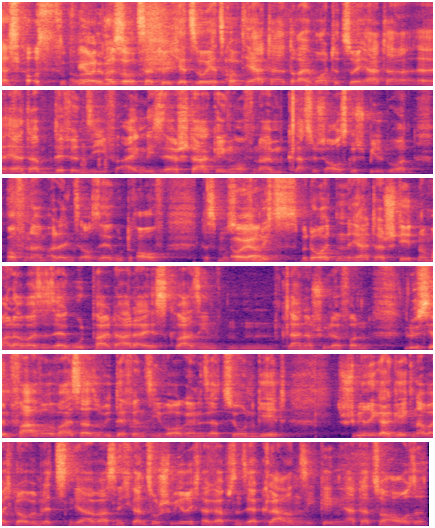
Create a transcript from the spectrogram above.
das Aber auszuführen. wir müssen also, uns natürlich jetzt so, jetzt kommt Hertha, drei Worte zu Hertha. Äh, Hertha defensiv eigentlich sehr stark gegen Hoffenheim klassisch ausgespielt worden. Hoffenheim allerdings auch sehr gut drauf. Das muss Oh also ja. nichts bedeuten. Hertha steht normalerweise sehr gut. Paul Dada ist quasi ein, ein kleiner Schüler von Lucien Favre, weiß also, wie defensive Organisation geht. Schwieriger Gegner, aber ich glaube, im letzten Jahr war es nicht ganz so schwierig. Da gab es einen sehr klaren Sieg gegen Hertha zu Hause.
